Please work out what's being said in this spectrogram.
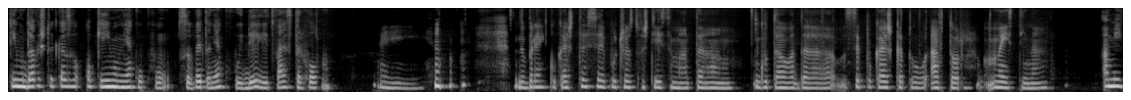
Ти му даваш, той казва, окей, имам няколко съвета, няколко идеи или това е страхотно. Ей. Добре, кога ще се почувстваш ти самата готова да се покажеш като автор наистина? Ами,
